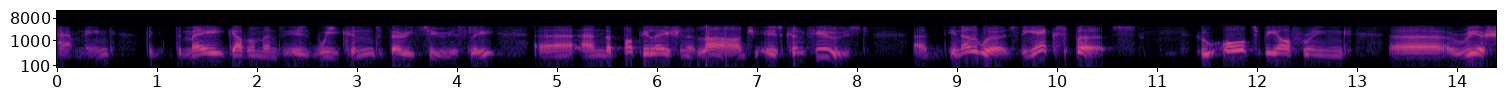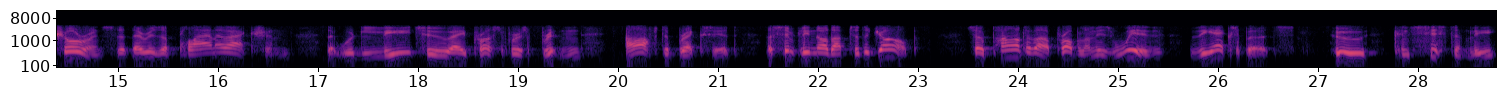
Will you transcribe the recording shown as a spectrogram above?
happening. The, the May government is weakened very seriously, uh, and the population at large is confused. Uh, in other words, the experts who ought to be offering uh, reassurance that there is a plan of action that would lead to a prosperous Britain after Brexit are simply not up to the job. So part of our problem is with the experts who consistently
